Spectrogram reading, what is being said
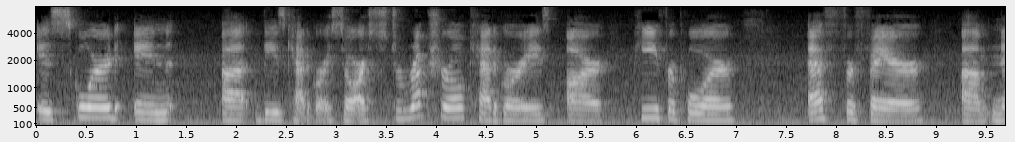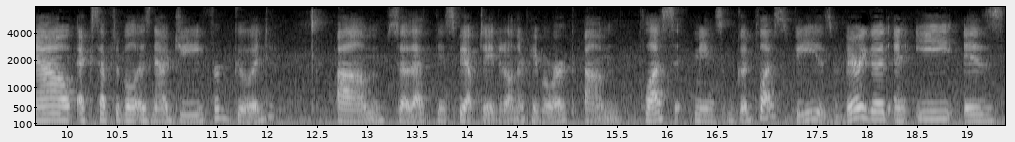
is scored in uh, these categories. So our structural categories are P for poor, F for fair, um, now acceptable is now G for good. Um, so that needs to be updated on their paperwork. Um, plus means good plus, V is very good, and E is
